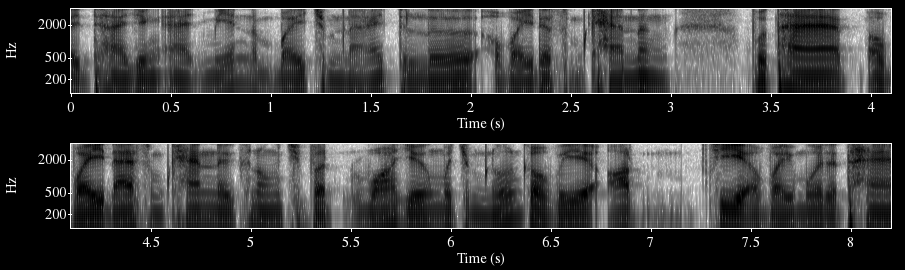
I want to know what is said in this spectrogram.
ដែលថាយើងអាចមានដើម្បីដើម្បីចំណាយទៅលើអ្វីដែលសំខាន់ហ្នឹងព្រោះថាអ្វីដែលសំខាន់នៅក្នុងជីវិតរបស់យើងមួយចំនួនក៏វាអត់ជាអ្វីមួយដែលថា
